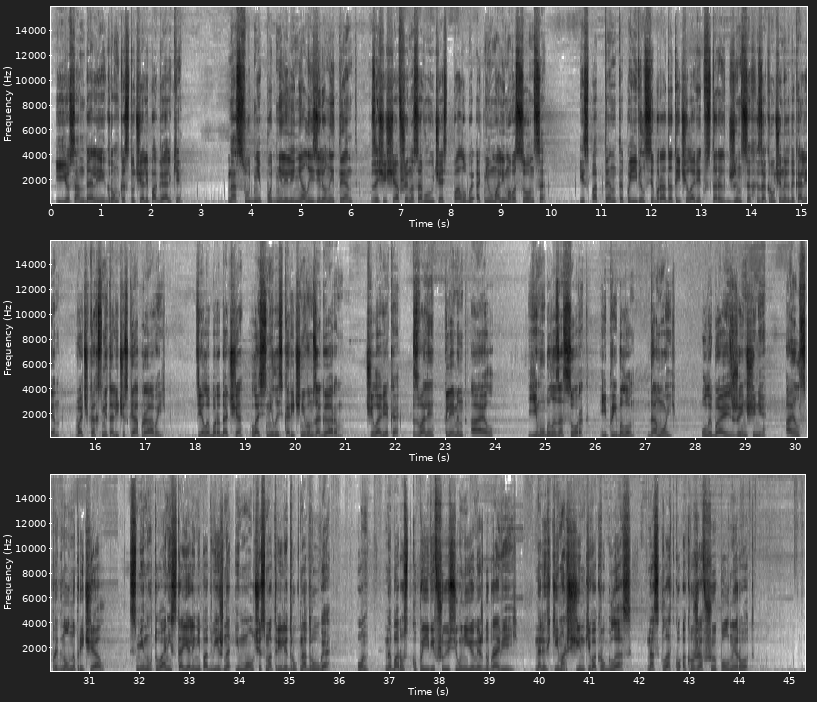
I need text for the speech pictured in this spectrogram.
Ее сандалии громко стучали по гальке. На судне подняли линялый зеленый тент, защищавший носовую часть палубы от неумолимого солнца – из-под тента появился бородатый человек в старых джинсах, закрученных до колен, в очках с металлической оправой. Тело бородача лоснилось коричневым загаром. Человека звали Клемент Айл. Ему было за сорок, и прибыл он домой. Улыбаясь женщине, Айл спрыгнул на причал. С минуту они стояли неподвижно и молча смотрели друг на друга. Он – на бороздку, появившуюся у нее между бровей – на легкие морщинки вокруг глаз, на складку, окружавшую полный рот.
